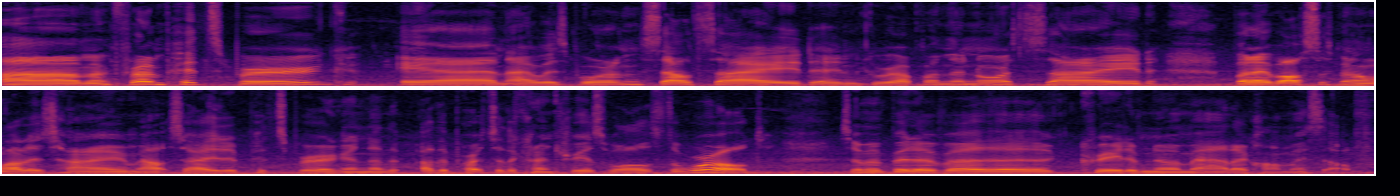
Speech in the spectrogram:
Um, I'm from Pittsburgh, and I was born on the south side and grew up on the north side, but I've also spent a lot of time outside of Pittsburgh and other, other parts of the country as well as the world. So I'm a bit of a creative nomad, I call myself.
